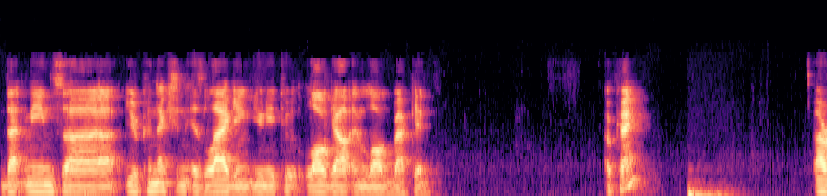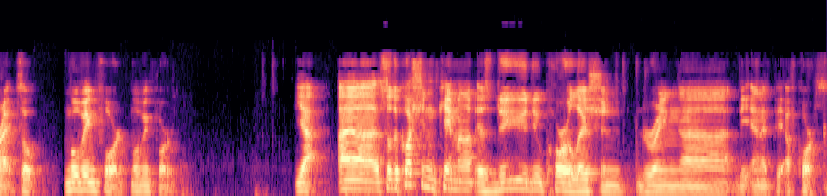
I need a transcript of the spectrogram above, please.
that means uh, your connection is lagging. You need to log out and log back in. Okay? All right, so moving forward, moving forward. Yeah, uh, so the question came out is, do you do correlation during uh, the NFP? Of course,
